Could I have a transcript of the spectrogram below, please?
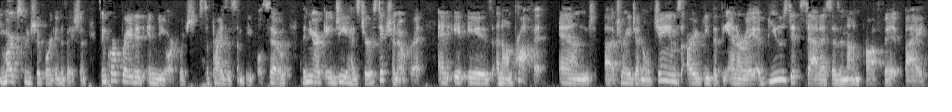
marksmanship organization. It's incorporated in New York, which surprises some people. So the New York AG has jurisdiction over it, and it is a nonprofit. And uh, Attorney General James argued that the NRA abused its status as a nonprofit by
